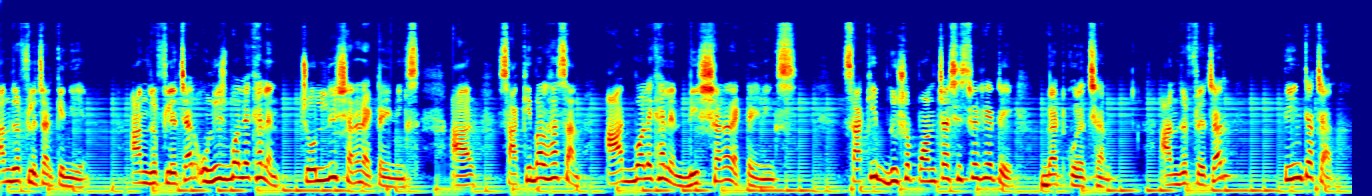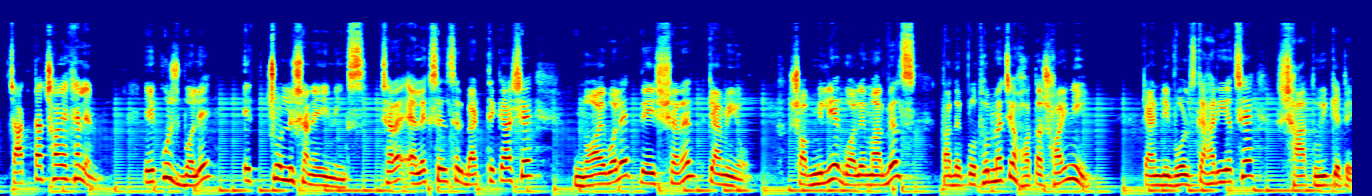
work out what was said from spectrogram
আন্দ্রে ফ্লেচারকে নিয়ে। আন্দ্রে ফ্লেচার উনিশ বলে খেলেন চল্লিশ রানের একটা ইনিংস আর সাকিব আল হাসান আট বলে খেলেন বিশ রানের একটা ইনিংস। সাকিব দুশো পঞ্চাশ স্ট্রাইকেটে ব্যাট করেছেন। আন্দ্রে ফ্লেচার তিনটা চার, চারটা ছয়ে খেলেন। একুশ বলে একচল্লিশ রানের ইনিংস। ছাড়া অ্যালেক্স হেলসের ব্যাট থেকে আসে নয় বলে তেইশ রানের ক্যামিও। সব মিলিয়ে গলে মার্বেলস তাদের প্রথম ম্যাচে হতাশ হয়নি। ক্যান্ডি ভোল্সকে হারিয়েছে সাত উইকেটে।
